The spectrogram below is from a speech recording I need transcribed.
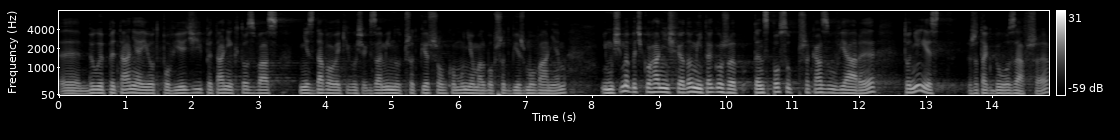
e, były pytania i odpowiedzi. Pytanie, kto z Was nie zdawał jakiegoś egzaminu przed pierwszą komunią albo przed bierzmowaniem. I musimy być, kochani, świadomi tego, że ten sposób przekazu wiary to nie jest, że tak było zawsze,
